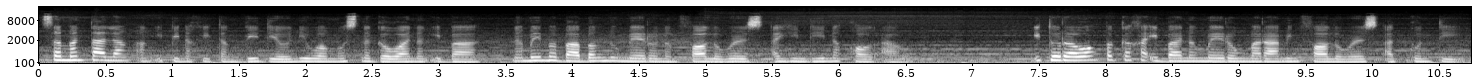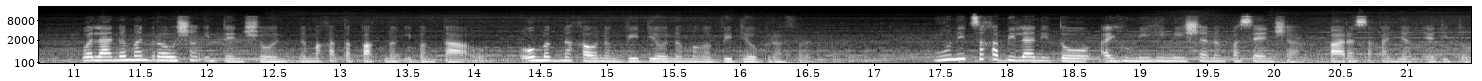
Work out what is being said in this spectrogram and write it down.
Samantalang ang ipinakitang video ni Wamos na gawa ng iba na may mababang numero ng followers ay hindi na call out. Ito raw ang pagkakaiba ng mayroong maraming followers at kunti. Wala naman raw siyang intensyon na makatapak ng ibang tao o magnakaw ng video ng mga videographer. Ngunit sa kabila nito ay humihingi siya ng pasensya para sa kanyang editor.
